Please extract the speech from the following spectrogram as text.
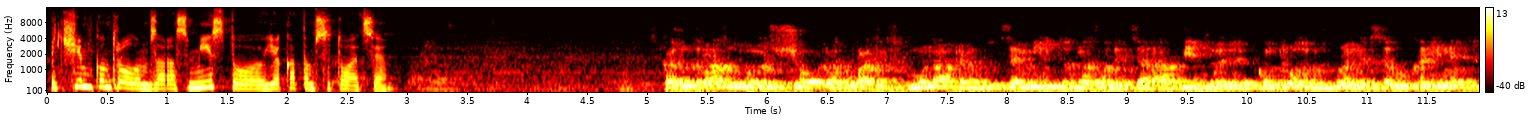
під чим контролем зараз місто? Яка там ситуація? Скажу зразу, що на Курахівському напрямку це місто знаходиться під е, контролем Збройних сил України.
